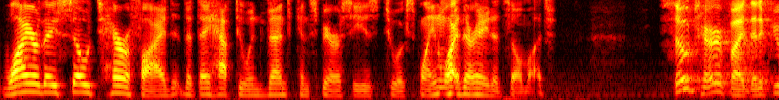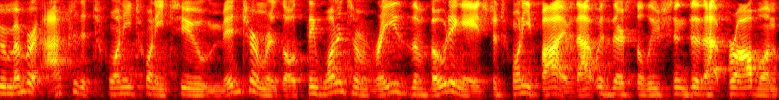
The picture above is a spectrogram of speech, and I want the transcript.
Why are they so terrified that they have to invent conspiracies to explain why they're hated so much? So terrified that if you remember after the 2022 midterm results, they wanted to raise the voting age to 25. That was their solution to that problem.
